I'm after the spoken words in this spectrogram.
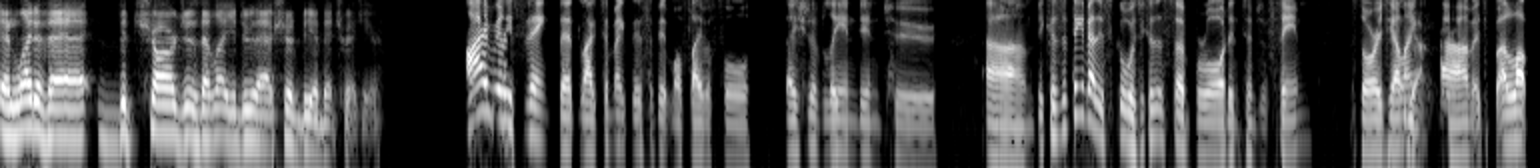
in light of that the charges that let you do that should be a bit trickier I really think that like to make this a bit more flavorful, they should have leaned into um, because the thing about this school is because it's so broad in terms of theme storytelling. Um, it's a lot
